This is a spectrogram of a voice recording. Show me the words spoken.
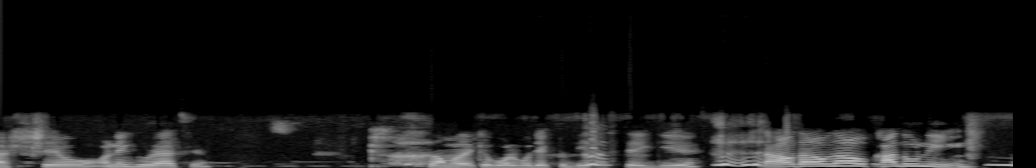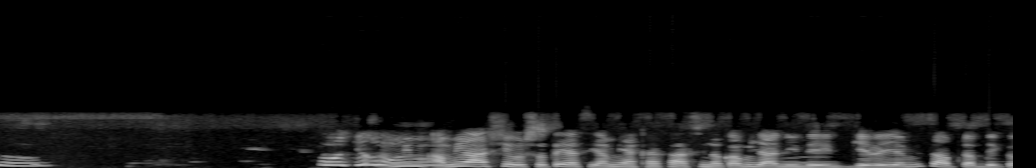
আসছে ও অনেক দূরে আছে। তো আমাদেরকে বলব যে একটু দিয়ে আসতে এগিয়ে। দাঁড়াও দাঁড়াও দাঁড়াও, কাঁদুনি। আমি আমি আসি, ওর সাথেই আসি। আমি একা একা আসি না। আমি জানি যে গেলেই আমি সাপ টাপ দেখে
